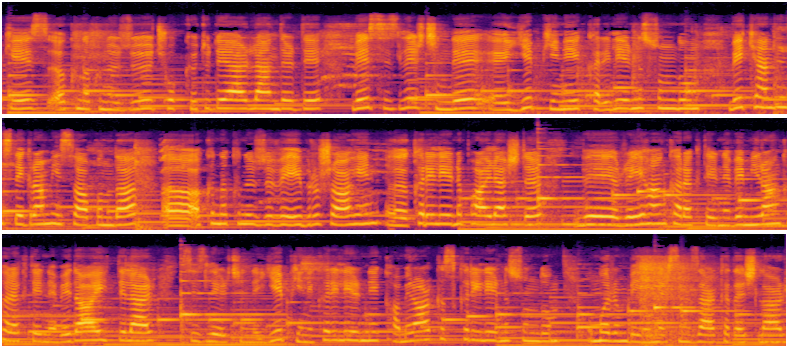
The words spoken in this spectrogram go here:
herkes Akın Akınöz'ü çok kötü değerlendirdi ve sizler için de e, yepyeni karelerini sundum ve kendi Instagram hesabında e, Akın Akınöz'ü ve Ebru Şahin e, karelerini paylaştı ve Reyhan karakterine ve Miran karakterine veda ettiler. Sizler için de yepyeni karelerini, kamera arkası karelerini sundum. Umarım beğenirsiniz arkadaşlar.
